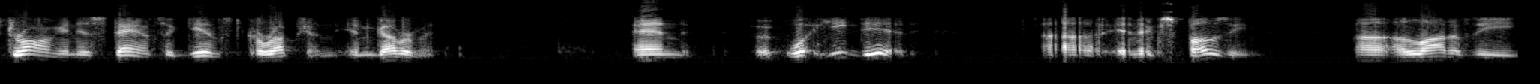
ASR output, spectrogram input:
strong in his stance against corruption in government. And uh, what he did uh, in exposing uh, a lot of the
